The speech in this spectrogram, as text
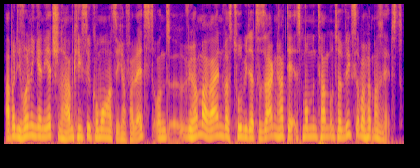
Aber die wollen ihn gerne jetzt schon haben. Kingsley Coman hat sich ja verletzt. Und äh, wir hören mal rein, was Tobi dazu sagen hat. Der ist momentan unterwegs, aber hört mal selbst.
